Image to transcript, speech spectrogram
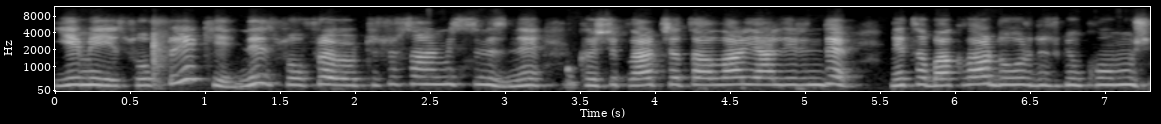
yemeği sofraya ki ne sofra örtüsü sermişsiniz, ne kaşıklar, çatallar yerlerinde, ne tabaklar doğru düzgün konmuş.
